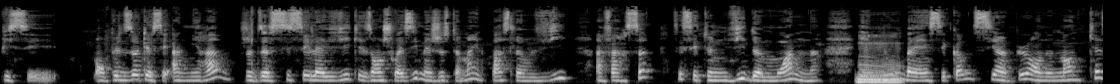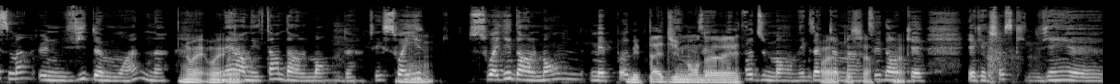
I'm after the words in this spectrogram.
Puis c'est on peut dire que c'est admirable. Je veux dire, si c'est la vie qu'ils ont choisie, mais justement, ils passent leur vie à faire ça. Tu sais, c'est une vie de moine. Et hmm. nous, ben, c'est comme si un peu, on nous demande quasiment une vie de moine, mais en étant dans le monde. Tu sais, soyez, hmm. soyez dans le monde, mais pas, mais pas du monde. pas du monde, exactement. tu sais, donc, euh, il y a quelque chose qui devient euh,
